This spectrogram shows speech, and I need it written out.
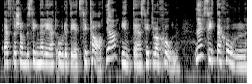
eftersom det signalerar att ordet är ett citat, Ja. inte en situation. Nej. Citation,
